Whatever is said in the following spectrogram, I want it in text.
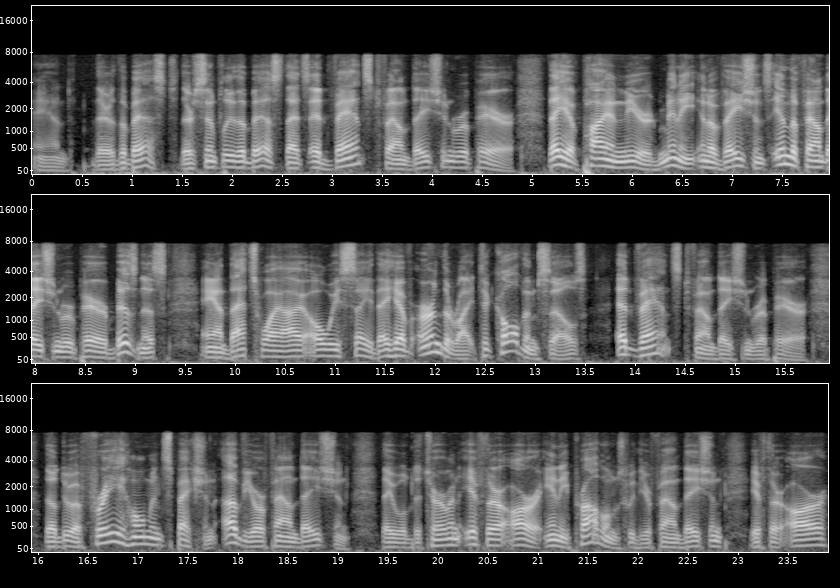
And they're the best. They're simply the best. That's Advanced Foundation Repair. They have pioneered many innovations in the foundation repair business, and that's why I always say they have earned the right to call themselves Advanced Foundation Repair. They'll do a free home inspection of your foundation. They will determine if there are any problems with your foundation. If there are,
